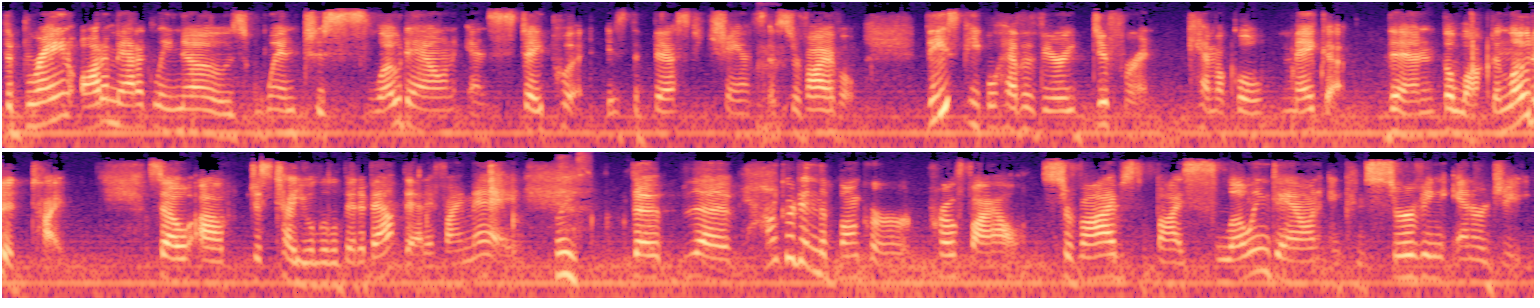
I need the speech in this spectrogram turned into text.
The brain automatically knows when to slow down and stay put is the best chance of survival. These people have a very different chemical makeup than the locked and loaded type. So I'll just tell you a little bit about that, if I may. Please the the hunkered in the bunker profile survives by slowing down and conserving energy.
